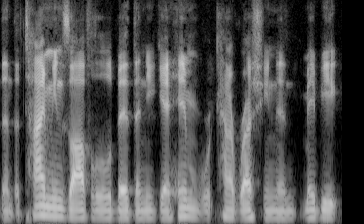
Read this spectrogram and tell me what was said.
then the timing's off a little bit. Then you get him kind of rushing and maybe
